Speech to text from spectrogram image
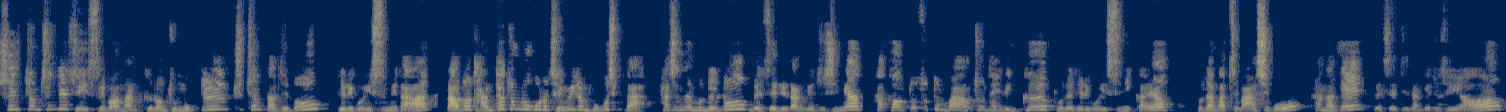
수익 좀 챙길 수 있을 만한 그런 종목들 추천까지도 드리고 있습니다. 나도 단타 종목으로 재미 좀 보고 싶다 하시는 분들도 메시지 남겨주시면 카카오톡 소통방 초대 링크 보내드리고 있으니까요. 부담 갖지 마시고 편하게 메시지 남겨주세요.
